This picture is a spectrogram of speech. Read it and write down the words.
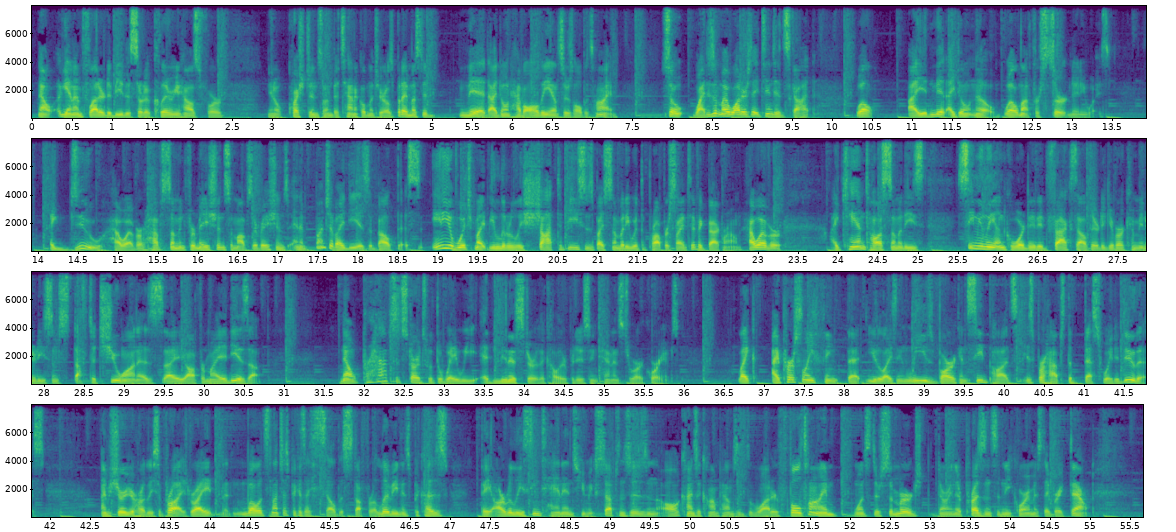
Now, again, I'm flattered to be this sort of clearinghouse for, you know, questions on botanical materials, but I must admit I don't have all the answers all the time. So, why doesn't my water stay tinted, Scott? Well, I admit I don't know. Well, not for certain, anyways. I do, however, have some information, some observations, and a bunch of ideas about this, any of which might be literally shot to pieces by somebody with the proper scientific background. However, I can toss some of these seemingly uncoordinated facts out there to give our community some stuff to chew on as I offer my ideas up. Now, perhaps it starts with the way we administer the color producing tannins to our aquariums. Like, I personally think that utilizing leaves, bark, and seed pods is perhaps the best way to do this. I'm sure you're hardly surprised, right? Well, it's not just because I sell this stuff for a living, it's because they are releasing tannins, humic substances, and all kinds of compounds into the water full time once they're submerged during their presence in the aquarium as they break down.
